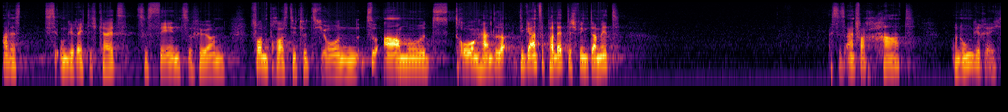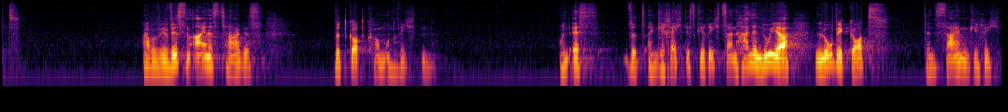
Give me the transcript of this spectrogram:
alles diese Ungerechtigkeit zu sehen, zu hören, von Prostitution zu Armut, Drogenhandel, die ganze Palette schwingt damit. Es ist einfach hart und ungerecht. Aber wir wissen, eines Tages wird Gott kommen und richten. Und es wird ein gerechtes Gericht sein. Halleluja, lobe Gott, denn sein Gericht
